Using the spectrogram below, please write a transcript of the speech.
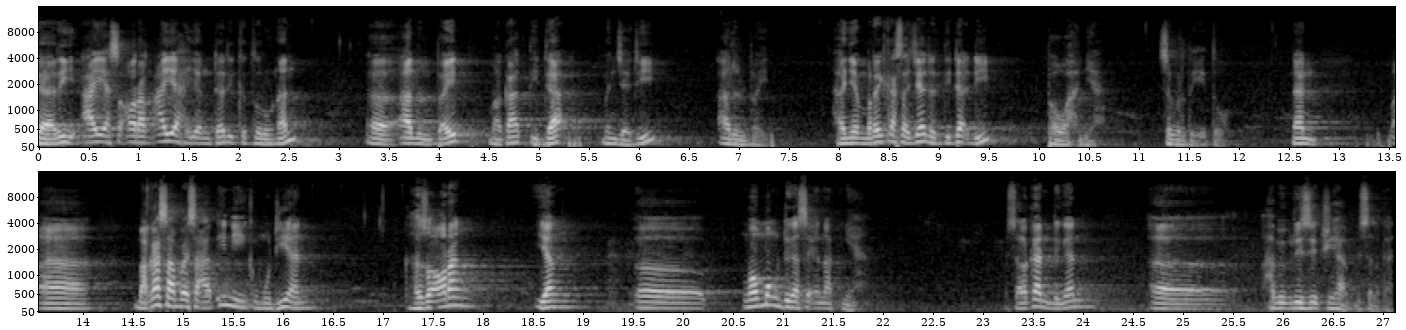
dari ayah seorang ayah yang dari keturunan uh, alul bait, maka tidak menjadi alul bait. Hanya mereka saja dan tidak di bawahnya. Seperti itu. Dan uh, maka sampai saat ini kemudian seseorang yang uh, ngomong dengan seenaknya. Misalkan dengan uh, Habib Rizik Syihab misalkan.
